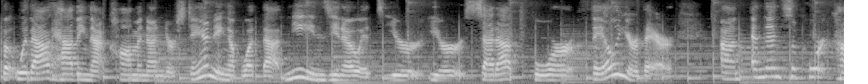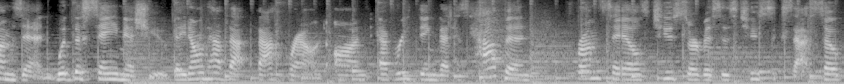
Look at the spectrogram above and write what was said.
but without having that common understanding of what that means you know it's you're you're set up for failure there. Um, and then support comes in with the same issue. They don't have that background on everything that has happened from sales to services to success. So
